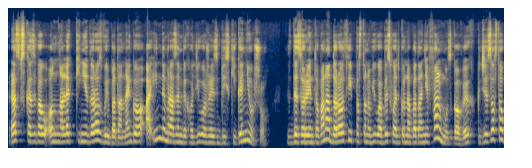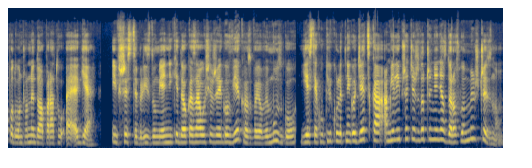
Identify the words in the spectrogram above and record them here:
Raz wskazywał on na lekki niedorozwój badanego, a innym razem wychodziło, że jest bliski geniuszu. Zdezorientowana Dorothy postanowiła wysłać go na badanie fal mózgowych, gdzie został podłączony do aparatu EEG. I wszyscy byli zdumieni, kiedy okazało się, że jego wiek rozwojowy mózgu jest jak u kilkuletniego dziecka, a mieli przecież do czynienia z dorosłym mężczyzną.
